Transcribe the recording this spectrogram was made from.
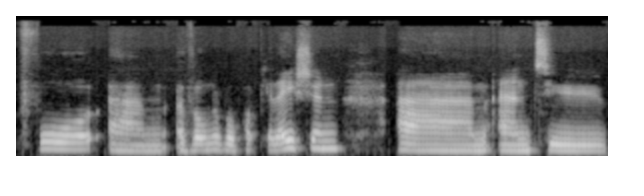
for um, a vulnerable population um, and to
